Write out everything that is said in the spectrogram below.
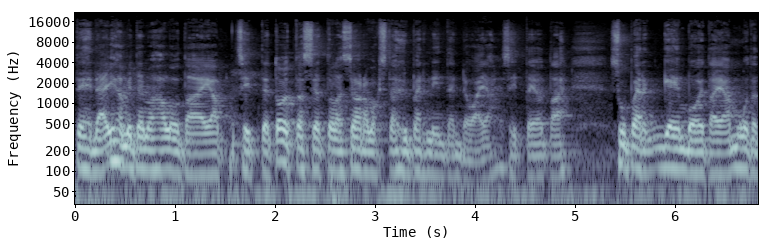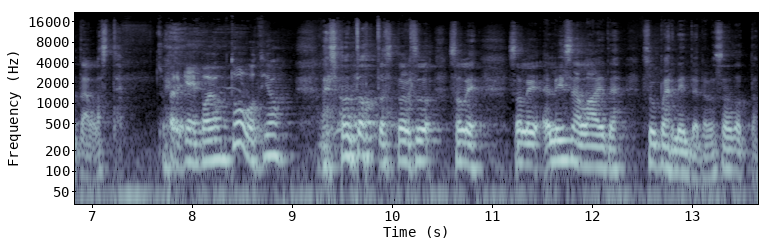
tehdään ihan miten me halutaan. Ja sitten toivottavasti sieltä tulee seuraavaksi sitä Hyper Nintendoa ja sitten jotain Super Game Boyta ja muuta tällaista. Super Game Boy on tullut jo. Se on totta, se oli, se oli, se oli lisälaite Super Nintendo, se on totta.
